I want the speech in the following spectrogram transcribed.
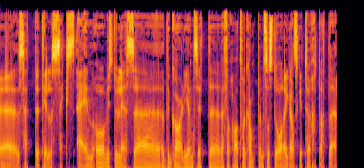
eh, settet til 6-1. Og hvis du leser eh, The Guardian sitt eh, referat fra kampen, så står det ganske tørt at eh,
